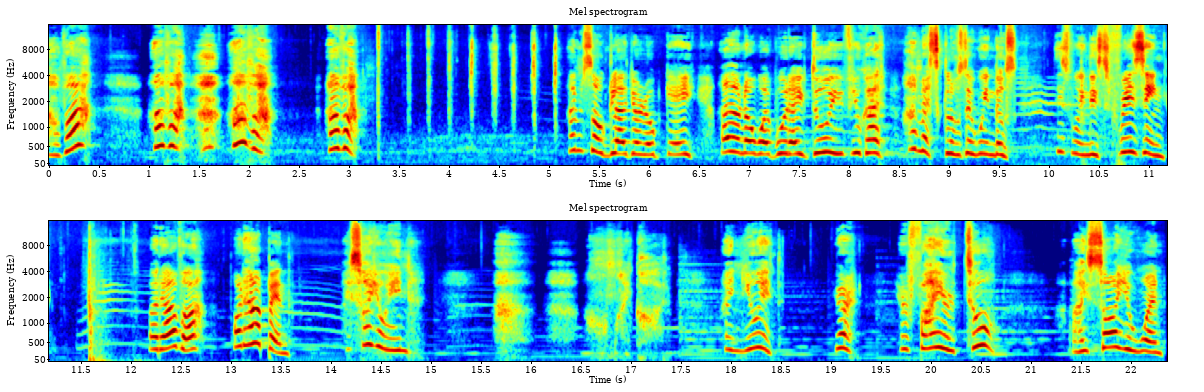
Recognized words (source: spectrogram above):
Ava, Ava, Ava, Ava. I'm so glad you're okay. I don't know what would I do if you had. I must close the windows. This wind is freezing. But Ava, what happened? I saw you in. Oh my god. I knew it. You're you're fired too. I saw you when.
